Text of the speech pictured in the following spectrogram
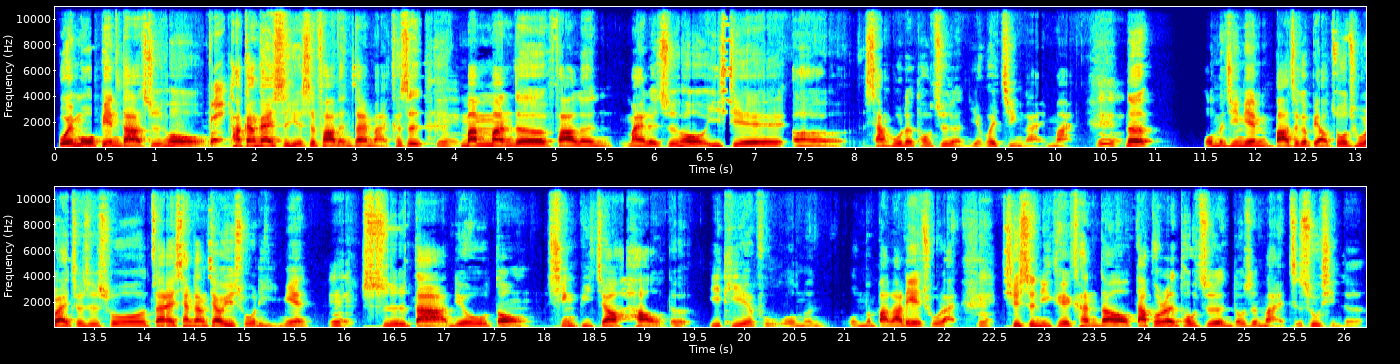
规模变大之后，对，他刚开始也是法人在买，可是慢慢的法人买了之后，一些呃散户的投资人也会进来买。嗯，那我们今天把这个表做出来，就是说在香港交易所里面，嗯，十大流动性比较好的 ETF，我们我们把它列出来。嗯，其实你可以看到，大部分的投资人都是买指数型的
